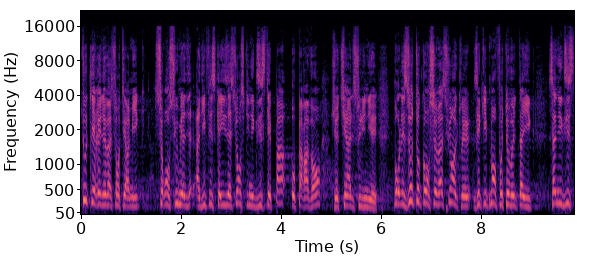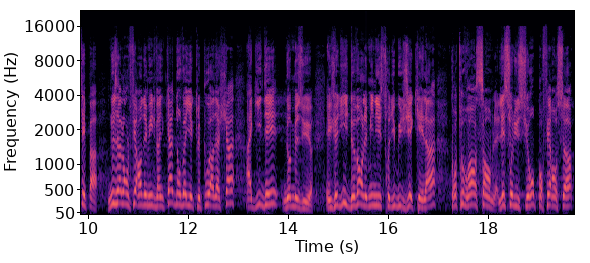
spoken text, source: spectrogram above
toutes les rénovations thermiques seront soumis à défiscalisation, ce qui n'existait pas auparavant, je tiens à le souligner. Pour les autoconsommations avec les équipements photovoltaïques, ça n'existait pas. Nous allons le faire en 2024, donc vous voyez que le pouvoir d'achat a guidé nos mesures. Et je dis devant le ministre du Budget qui est là, qu'on trouvera ensemble les solutions pour faire en sorte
